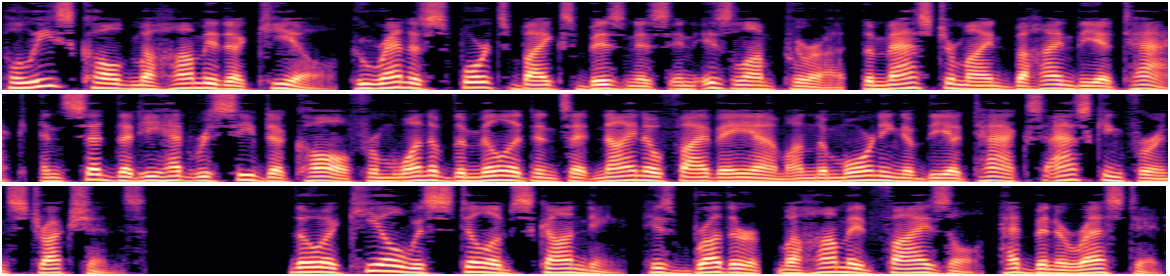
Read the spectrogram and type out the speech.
Police called Muhammad Akil, who ran a sports bikes business in Islampura, the mastermind behind the attack, and said that he had received a call from one of the militants at 9.05 am on the morning of the attacks asking for instructions. Though Akil was still absconding, his brother, Muhammad Faisal, had been arrested.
